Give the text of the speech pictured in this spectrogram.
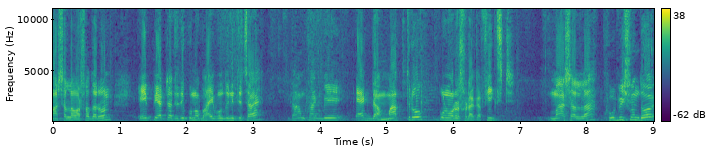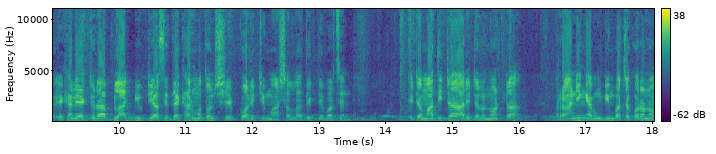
মাশাল্লাহ অসাধারণ। এই পেয়ারটা যদি কোনো ভাই বন্ধু নিতে চায়, দাম থাকবে একদম মাত্র পনেরোশো টাকা, ফিক্সড। মাশাল্লাহ, খুবই সুন্দর। এখানে একজোড়া ব্ল্যাক বিউটি আছে, দেখার মতন শেপ কোয়ালিটি মাশাল্লাহ, দেখতে পাচ্ছেন? এটা মাদিটা আর এটা হলো নটটা। রানিং এবং ডিম বাচ্চা করানো।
